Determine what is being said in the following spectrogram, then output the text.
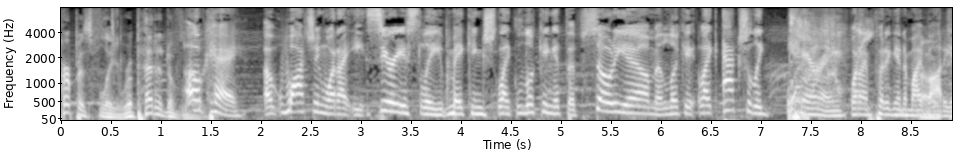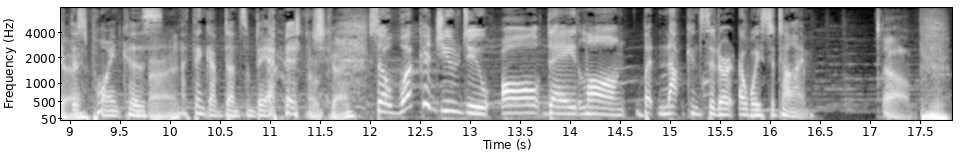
Purposefully, repetitively. Okay, uh, watching what I eat. Seriously, making sh- like looking at the sodium and looking like actually caring what I'm putting into my body at this point because right. I think I've done some damage. Okay. So, what could you do all day long but not consider it a waste of time? Oh, pff,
